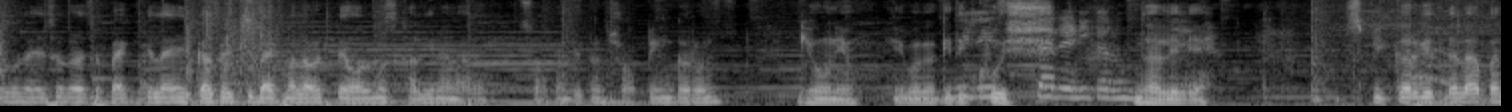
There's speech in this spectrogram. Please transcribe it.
बघा हे सगळं असं पॅक केलं आहे. एका साईडची बॅग मला वाटते ऑलमोस्ट खाली राहणार आहे. सो आपण तिथून शॉपिंग करून घेऊन येऊ. हे बघा किती खुश झालेली आहे. स्पीकर घेतलेला आपण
